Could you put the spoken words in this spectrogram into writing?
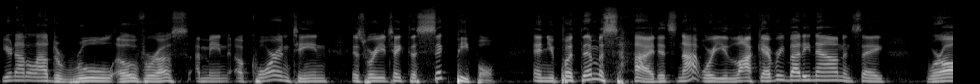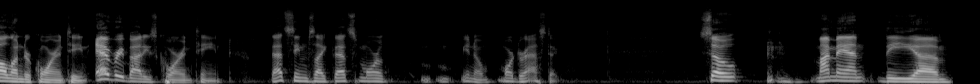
You're not allowed to rule over us. I mean, a quarantine is where you take the sick people and you put them aside. It's not where you lock everybody down and say we're all under quarantine. Everybody's quarantined. That seems like that's more you know, more drastic. So, my man, the um,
